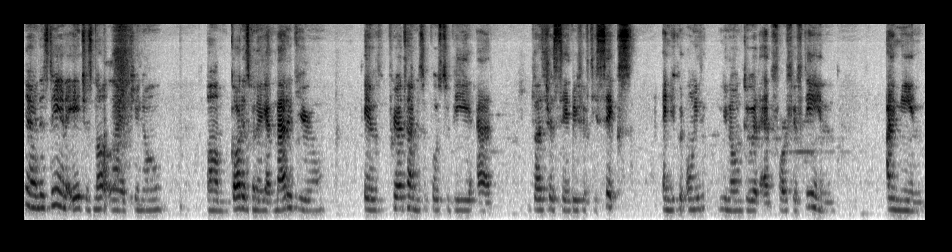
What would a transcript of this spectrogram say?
Yeah, in this day and age, it's not like, you know, um, God is going to get mad at you if prayer time is supposed to be at, let's just say 356, and you could only, you know, do it at 415. I mean,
